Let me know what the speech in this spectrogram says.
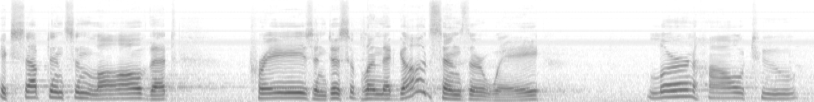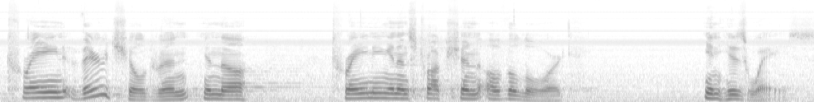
acceptance and love, that praise and discipline that God sends their way, learn how to train their children in the training and instruction of the Lord in His ways.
